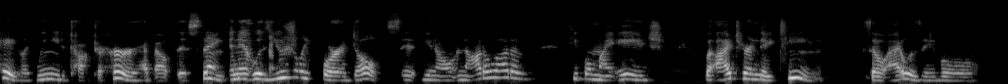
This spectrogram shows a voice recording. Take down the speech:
hey like we need to talk to her about this thing. And it was usually for adults. It you know not a lot of people my age but i turned 18 so i was able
